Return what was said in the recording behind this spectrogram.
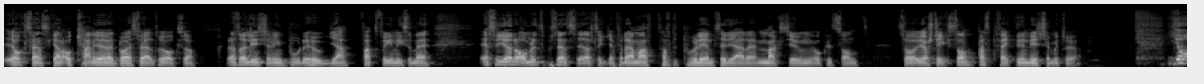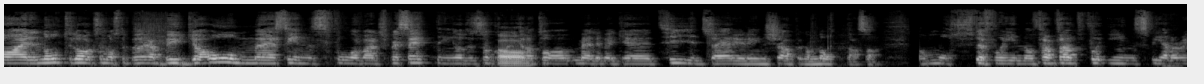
i Hockeysvenskan och kan göra det bra i SHL tror jag också. Jag tror att Linköping borde hugga för att få in liksom, eh, så göra om lite på procentsidan tycker jag. För där har man haft lite problem tidigare med Max Ljung och lite sånt. Så Josh Dickinson passar perfekt in i Linköping tror jag. Ja, är det något lag som måste börja bygga om sin forwardsbesättning och det som kommer ja. att ta väldigt mycket tid så är det ju Linköping om något. Alltså. De måste få in och framförallt få in spelare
